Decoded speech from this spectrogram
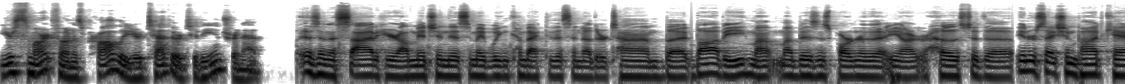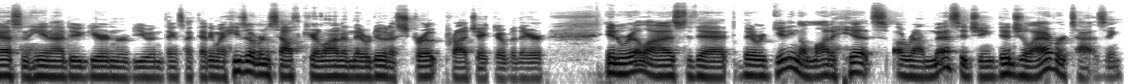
Your smartphone is probably your tether to the intranet as an aside here, I'll mention this and maybe we can come back to this another time. But Bobby, my, my business partner that, you know, our host of the Intersection podcast, and he and I do gear and review and things like that. Anyway, he's over in South Carolina and they were doing a stroke project over there and realized that they were getting a lot of hits around messaging, digital advertising.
